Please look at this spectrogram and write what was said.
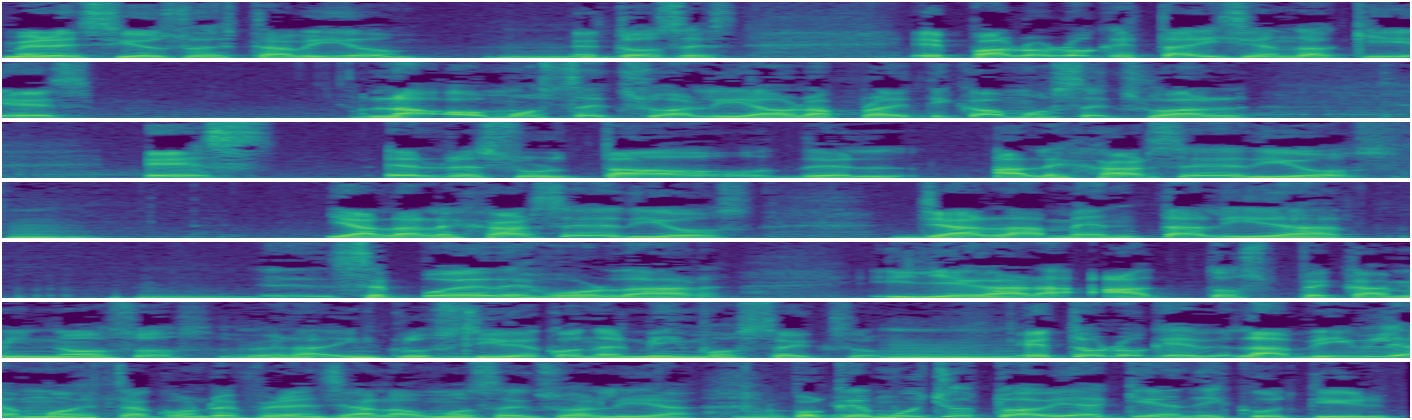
merecido su extravío. Mm. Entonces, eh, Pablo lo que está diciendo aquí es, la homosexualidad o la práctica homosexual es el resultado del alejarse de Dios, y al alejarse de Dios, ya la mentalidad, eh, se puede desbordar y llegar a actos pecaminosos, ¿verdad? Mm. Inclusive con el mismo sexo. Mm. Esto es lo que la Biblia muestra con referencia a la homosexualidad. Porque muchos todavía quieren discutir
